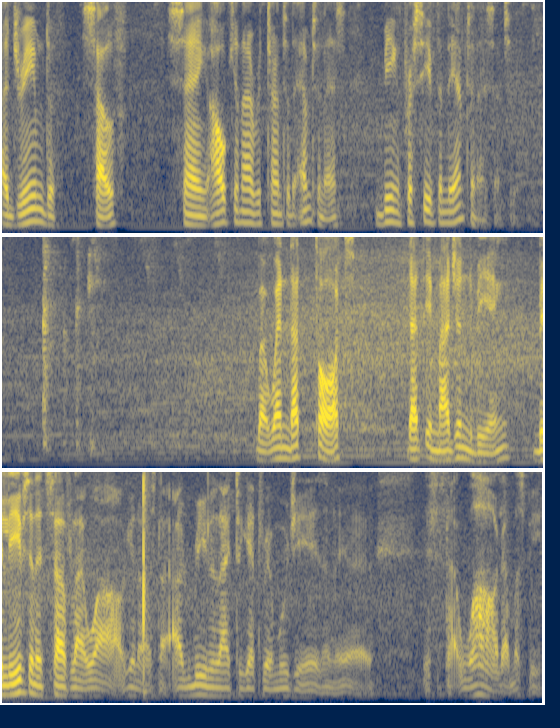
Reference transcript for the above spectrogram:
a dreamed self, saying, How can I return to the emptiness? Being perceived in the emptiness, actually. But when that thought, that imagined being, believes in itself, like, wow, you know, it's like, I'd really like to get where Mooji is. And uh, this is like, wow, that must be,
